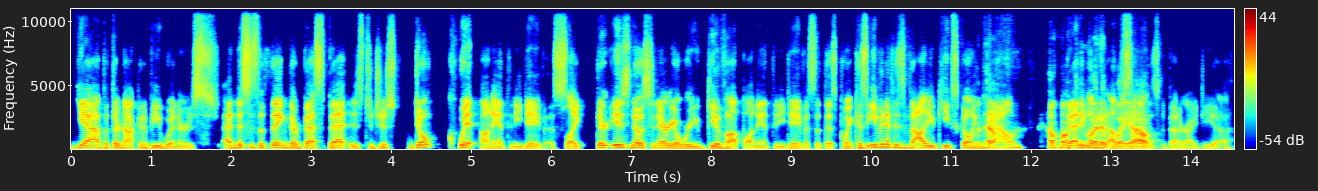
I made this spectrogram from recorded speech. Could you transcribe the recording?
Yeah, but they're not going to be winners. And this is the thing: their best bet is to just don't quit on Anthony Davis. Like there is no scenario where you give up on Anthony Davis at this point, because even if his value keeps going how- down, How betting do on the upside out? is a better idea.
